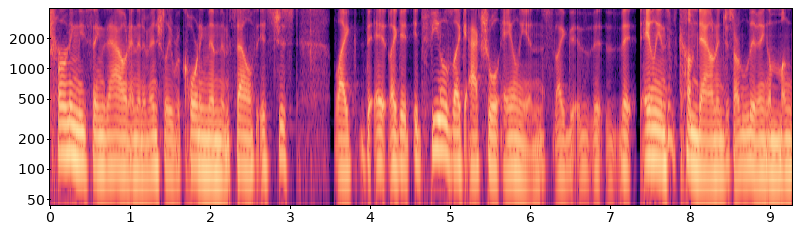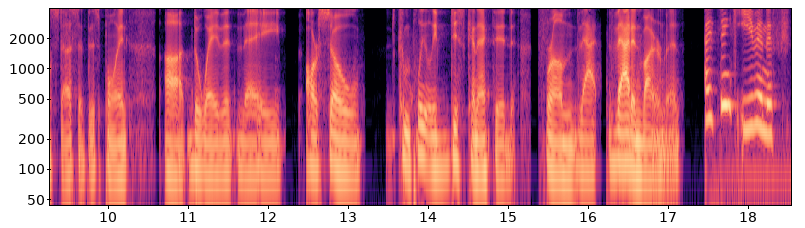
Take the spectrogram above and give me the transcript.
churning these things out and then eventually recording them themselves. It's just like it, like it, it feels like actual aliens. Like the, the aliens have come down and just are living amongst us at this point. Uh, the way that they are so completely disconnected from that that environment. I think even if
